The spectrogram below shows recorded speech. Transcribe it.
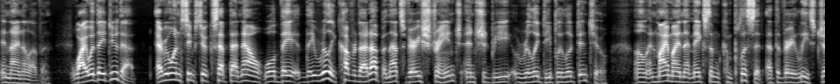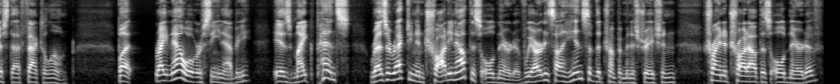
in 9 11. Why would they do that? Everyone seems to accept that now. Well, they, they really covered that up, and that's very strange and should be really deeply looked into. Um, in my mind, that makes them complicit at the very least, just that fact alone. But right now, what we're seeing, Abby, is Mike Pence resurrecting and trotting out this old narrative. We already saw hints of the Trump administration trying to trot out this old narrative,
